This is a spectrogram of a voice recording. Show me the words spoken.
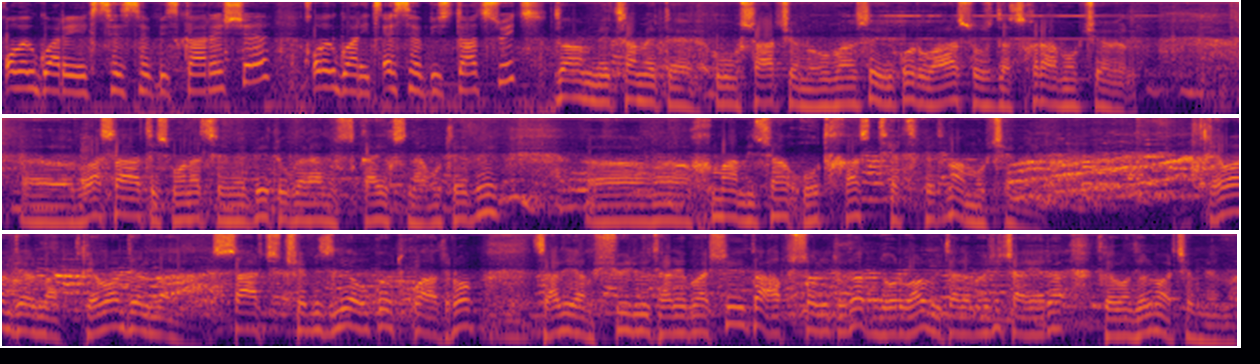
ყოველგვარი ექსცესების გარეშე, ყოველგვარი წესების დაცვით. და მე-13 საარჩევნო უბანზე იყო 829 ამორჩეველი. 8 საათის მონაცემები თუ გაიხსნა უთები ხმა მისცა 411 ამორჩეველს დღევანდელმა დღევანდელმა სარჩ შემიძლია უკვე ვთქვათ რომ ძალიან შვიდ ვითარებაში და აბსოლუტურად ნორმალ ვითარებაში ჩაერა დღევანდელმა არჩევნებმა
